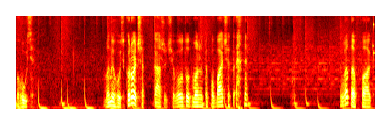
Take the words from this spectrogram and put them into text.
гусь. В мене гусь. Коротше, кажучи, ви тут можете побачити. What the fuck?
